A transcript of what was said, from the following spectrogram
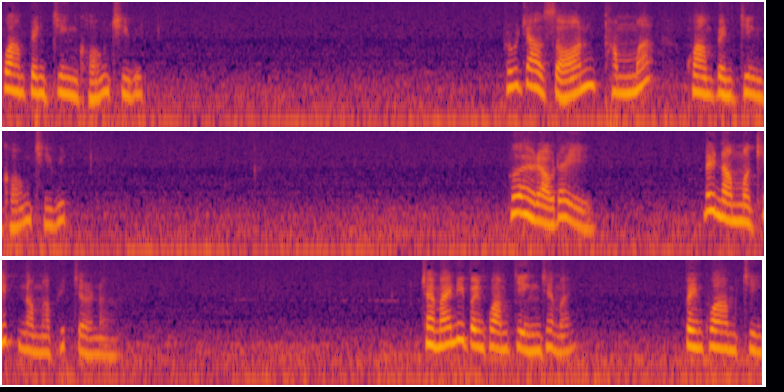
ความเป็นจริงของชีวิต พระพุทธเจ้าสอนธรรมะความเป็นจริงของชีวิต เพื่อให้เราได้ได้นำมาคิดนำมาพิจารณา ใช่ไหมนี่เป็นความจริงใช่ไหม เป็นความจริง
